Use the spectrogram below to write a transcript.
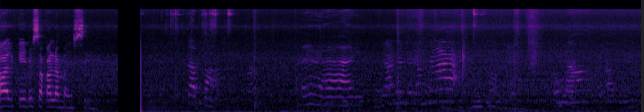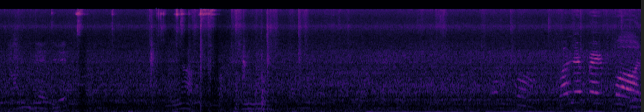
Mahal kilo sa kalamansi. Tapa. Hi. Ready? Wala purple.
